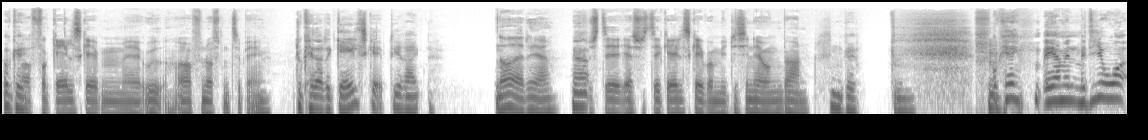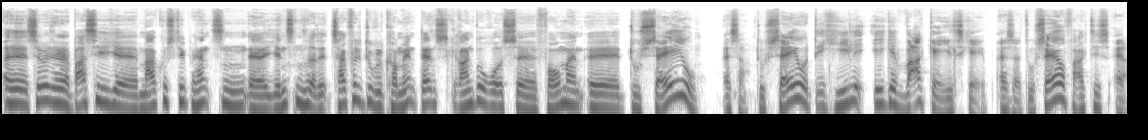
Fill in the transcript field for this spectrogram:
Okay. at få galskaben øh, ud og fornuften tilbage. Du kalder det galskab direkte. Noget af det, ja. Ja. Jeg, synes, det, jeg synes, det er galskab at medicinere unge børn. Okay. Mm. Okay, jamen med de ord, øh, så vil jeg bare sige, øh, Markus Stippe Hansen, øh, Jensen hedder det. Tak fordi du vil komme ind, Dansk Regnbueråds øh, formand. Øh, du sagde jo, altså, du sagde jo, at det hele ikke var galskab. Altså, du sagde jo faktisk, at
